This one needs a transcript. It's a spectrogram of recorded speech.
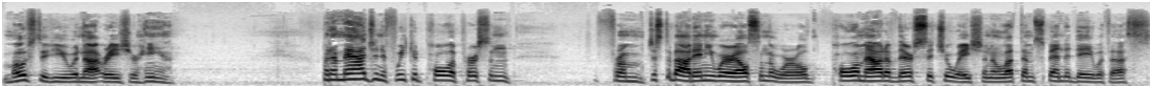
most of you would not raise your hand. But imagine if we could pull a person from just about anywhere else in the world, pull them out of their situation and let them spend a day with us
